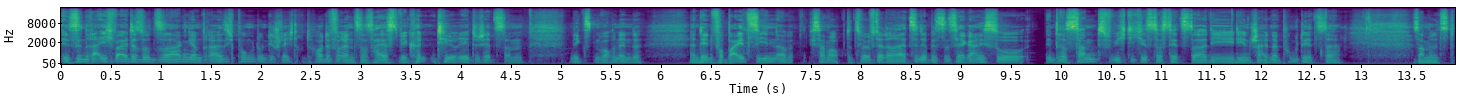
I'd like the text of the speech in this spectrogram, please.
ist in Reichweite sozusagen, die haben 30 Punkte und die schlechtere Tordifferenz. Das heißt, wir könnten theoretisch jetzt am nächsten Wochenende an denen vorbeiziehen. Aber ich sag mal, ob der 12. oder 13. bist, ist ja gar nicht so interessant. Wichtig ist, dass du jetzt da die, die entscheidenden Punkte jetzt da sammelst.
